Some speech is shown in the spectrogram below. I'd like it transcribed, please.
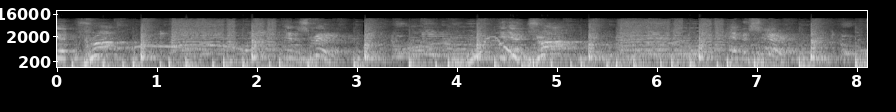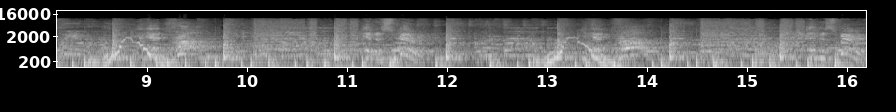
get drunk in the spirit. You get drunk in the spirit. You get drunk in the spirit. You get drunk in the spirit.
